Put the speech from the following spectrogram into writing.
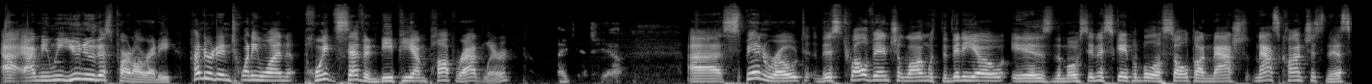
Uh, I mean, we, you knew this part already. 121.7 BPM pop rattler. I did. Yeah. Uh, Spin wrote, This 12 inch, along with the video, is the most inescapable assault on mass, mass consciousness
